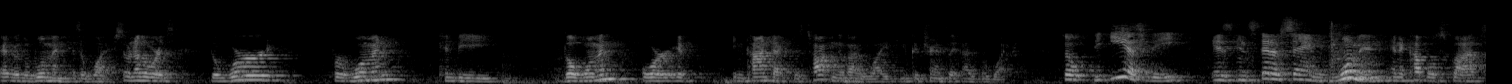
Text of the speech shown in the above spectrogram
eh, or the woman is a wife. So in other words, the word for woman can be the woman, or if in context is talking about a wife, you could translate as the wife. So the ESV is instead of saying woman in a couple spots,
